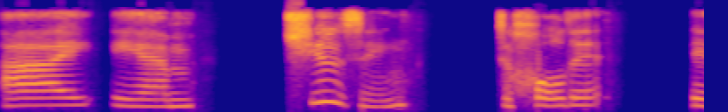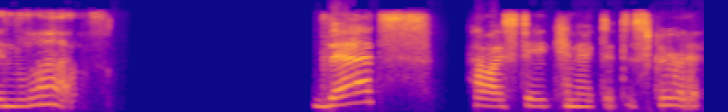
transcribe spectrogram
I am choosing to hold it in love. That's how I stay connected to spirit.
